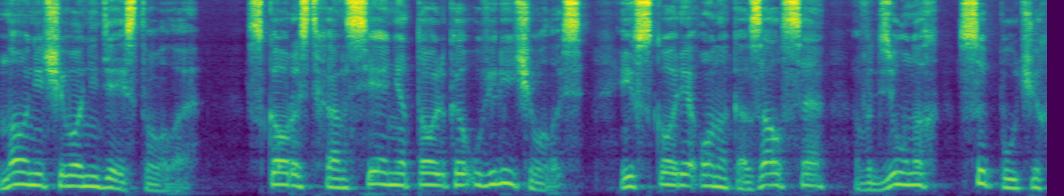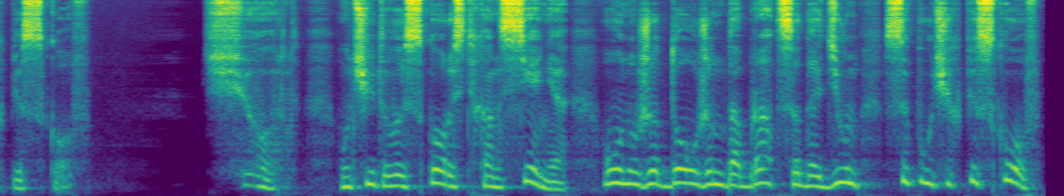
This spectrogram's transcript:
Но ничего не действовало. Скорость Хан Сеня только увеличивалась, и вскоре он оказался в дюнах сыпучих песков. «Черт! Учитывая скорость Хан Сеня, он уже должен добраться до дюн сыпучих песков!»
